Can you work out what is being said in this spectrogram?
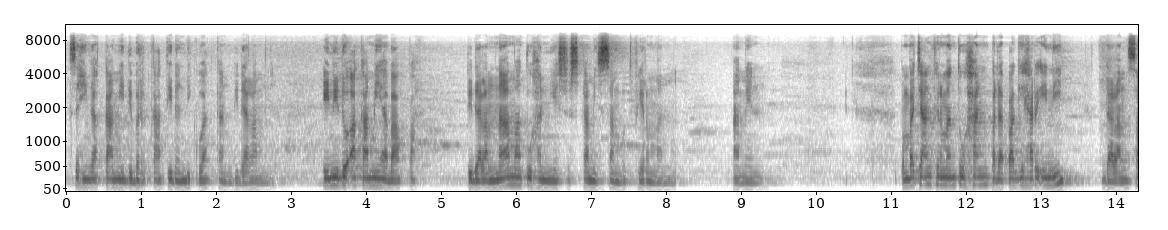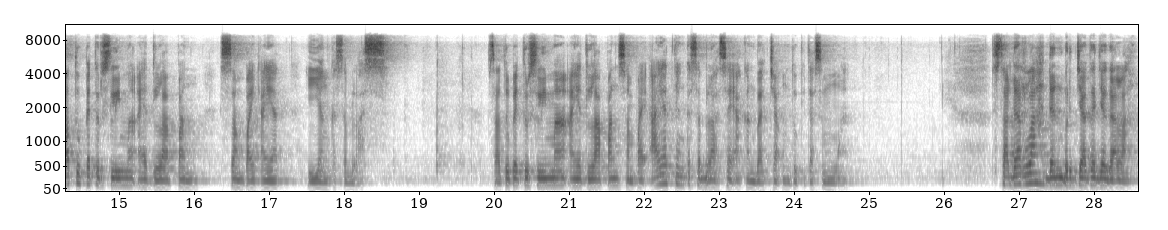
sehingga kami diberkati dan dikuatkan di dalamnya. Ini doa kami ya Bapa. Di dalam nama Tuhan Yesus kami sambut firman. Amin. Pembacaan firman Tuhan pada pagi hari ini dalam 1 Petrus 5 ayat 8 sampai ayat yang ke-11. 1 Petrus 5 ayat 8 sampai ayat yang ke-11 saya akan baca untuk kita semua. Sadarlah dan berjaga-jagalah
